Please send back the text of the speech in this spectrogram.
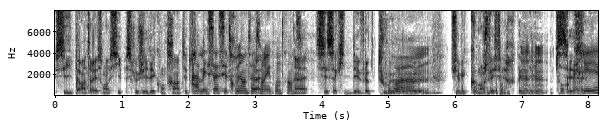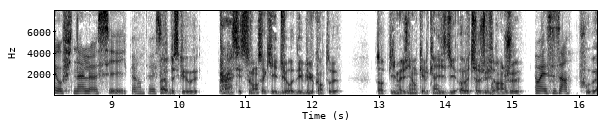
c'est hyper intéressant aussi parce que j'ai des contraintes et tout Ah, ça. mais ça, c'est trop bien, de toute façon, les contraintes. Ouais, c'est ça qui te développe tout Pour, le. euh, Tu fais, mais comment je vais faire quoi? mm, mm, pour c'est- créer, au final, c'est hyper intéressant. Ouais, parce que euh, c'est souvent ça qui est dur au début quand. euh, exemple, imaginons quelqu'un, il se dit, ah bah tiens, je vais faire un jeu. Ouais, c'est ça. Fou, bah,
